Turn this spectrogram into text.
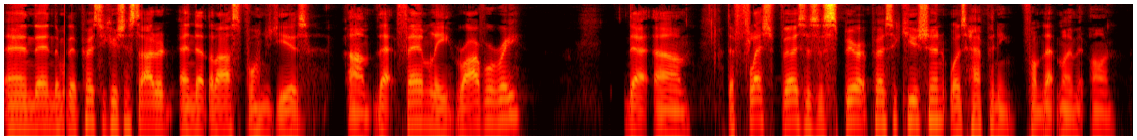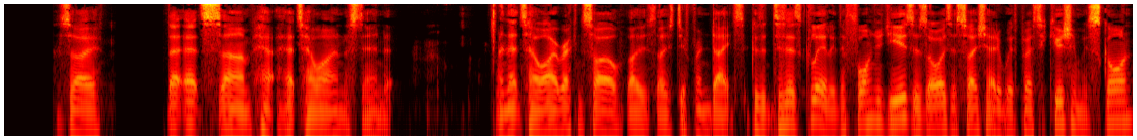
And then the, the persecution started, and that the last 400 years, um, that family rivalry, that um, the flesh versus the spirit persecution was happening from that moment on. So that, that's um, how, that's how I understand it, and that's how I reconcile those those different dates because it says clearly the 400 years is always associated with persecution, with scorn,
